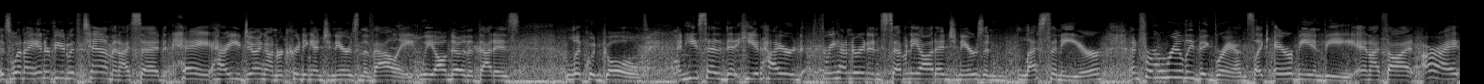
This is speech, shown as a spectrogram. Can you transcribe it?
is when I interviewed with Tim and I said, hey, how are you doing on recruiting engineers in the Valley? We all know that that is liquid gold. And he said that he had hired 370 odd engineers in less than a year, and from really big brands like Airbnb. And I thought, all right,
